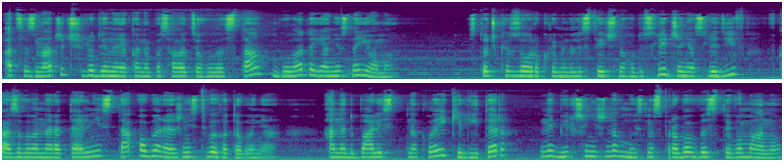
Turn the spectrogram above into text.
А це значить, що людина, яка написала цього листа, була Даяні знайома. З точки зору криміналістичного дослідження слідів вказувала на ретельність та обережність виготовлення, а недбалість наклейки літер не більше ніж навмисна спроба ввести в оману.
